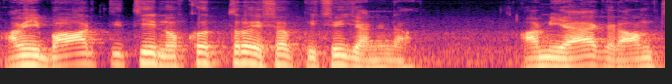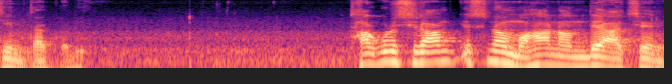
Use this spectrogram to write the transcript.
আমি বার তিথি, নক্ষত্র এসব কিছুই জানি না। আমি এক রাম চিন্তা করি। ঠাকুর শ্রীরামকৃষ্ণ মহানন্দে আছেন।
